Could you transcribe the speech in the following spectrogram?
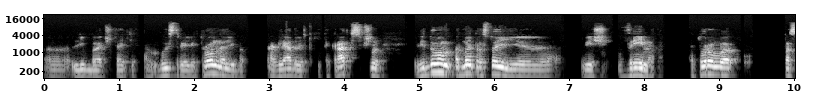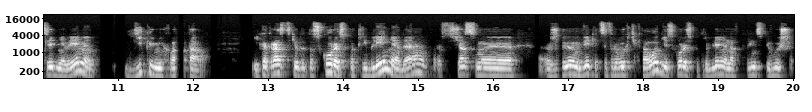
э, либо читать их там быстро электронно, либо проглядывать какие-то краткие сообщения, ввиду одной простой э, вещи – время, которого в последнее время дико не хватало. И как раз-таки вот эта скорость потребления, да, просто сейчас мы живем в веке цифровых технологий, скорость потребления, она, в принципе, выше.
